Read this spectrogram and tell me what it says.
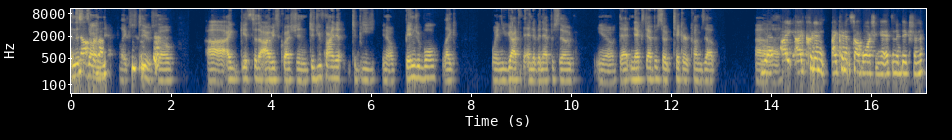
and this Not is on. Netflix too. So, uh, I guess to the obvious question: Did you find it to be you know bingeable? Like when you got to the end of an episode, you know that next episode ticker comes up. Uh, yes. I, I couldn't I couldn't stop watching it. It's an addiction.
